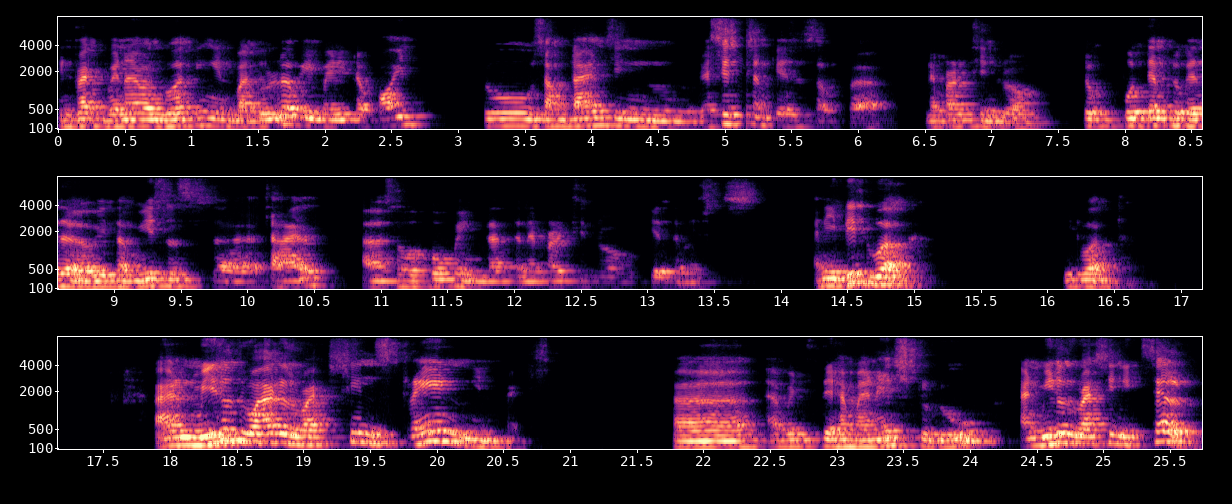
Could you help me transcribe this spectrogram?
In fact, when I was working in Badulla, we made it a point to sometimes in resistant cases of uh, nephrotic syndrome to put them together with a measles uh, child, uh, so hoping that the nephrotic syndrome would get the measles. And it did work. It worked. And measles virus vaccine strain infection, uh, which they have managed to do, and measles vaccine itself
